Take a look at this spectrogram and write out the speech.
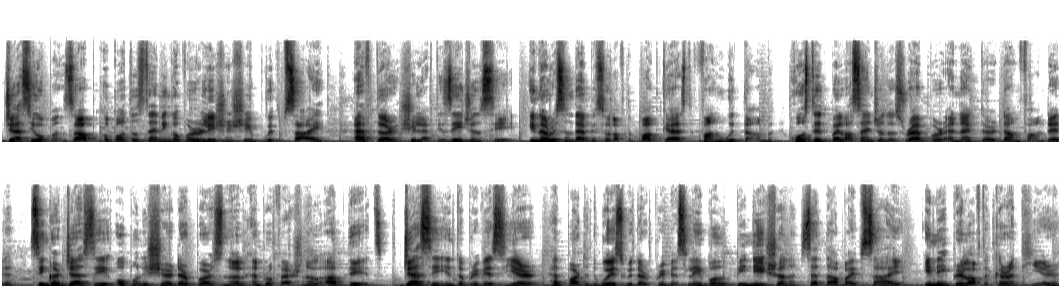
Jessi opens up about the standing of her relationship with Psy after she left his agency. In a recent episode of the podcast Fun with Dumb, hosted by Los Angeles rapper and actor Dumbfoundead, singer Jessi openly shared their personal and professional updates. Jessi in the previous year had parted ways with her previous label P Nation set up by Psy. In April of the current year,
